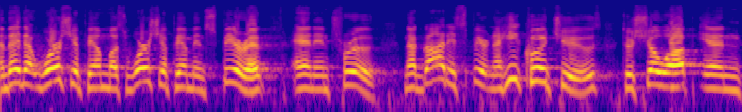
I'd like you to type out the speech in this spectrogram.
and they that worship him must worship him in spirit and in truth. Now, God is spirit. Now, he could choose to show up in,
